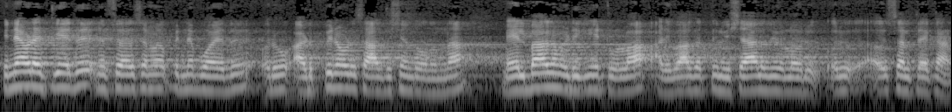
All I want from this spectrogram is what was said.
പിന്നെ അവിടെ എത്തിയത് നബ്സുലാസ്ലമ പിന്നെ പോയത് ഒരു അടുപ്പിനോട് സാദൃശ്യം തോന്നുന്ന മേൽഭാഗം ഇടുങ്ങിയിട്ടുള്ള അടിഭാഗത്തിൽ വിശാലതയുള്ള ഒരു ഒരു സ്ഥലത്തേക്കാണ്.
